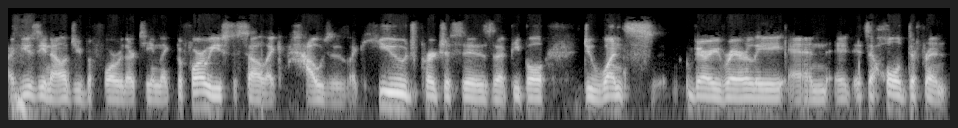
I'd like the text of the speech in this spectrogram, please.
I've used the analogy before with our team. Like before, we used to sell like houses, like huge purchases that people do once, very rarely, and it, it's a whole different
